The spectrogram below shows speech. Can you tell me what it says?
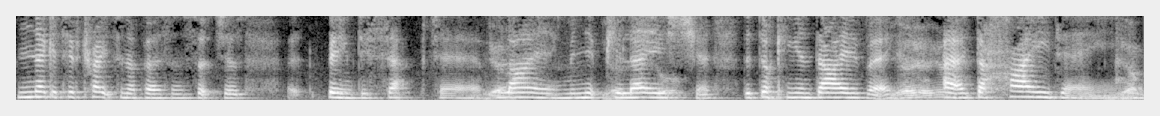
negative traits in a person, such as being deceptive, Yeah. lying, manipulation, the ducking and diving, Yeah, yeah, yeah. uh, the hiding. Yeah.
